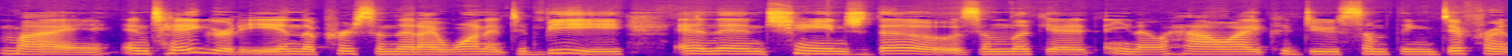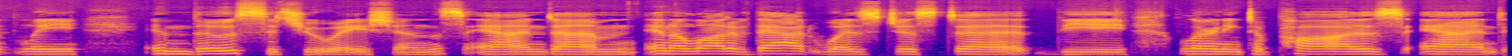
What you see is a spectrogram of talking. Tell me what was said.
my integrity and the person that I wanted to be, and then change those and look at, you know, how I could do something differently in those situations. And, um, and a lot of that was just uh, the learning to pause and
